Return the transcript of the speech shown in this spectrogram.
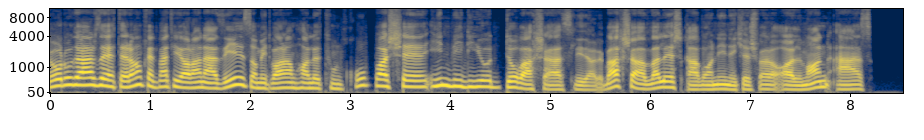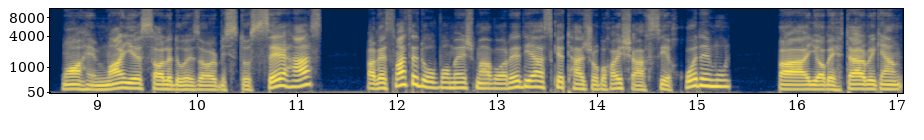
درود عرض احترام خدمت یاران عزیز. امیدوارم حالتون خوب باشه. این ویدیو دو بخش اصلی داره. بخش اولش قوانین کشور آلمان از ماه مای سال 2023 هست و قسمت دومش مواردی است که تجربه های شخصی خودمون و یا بهتر بگم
